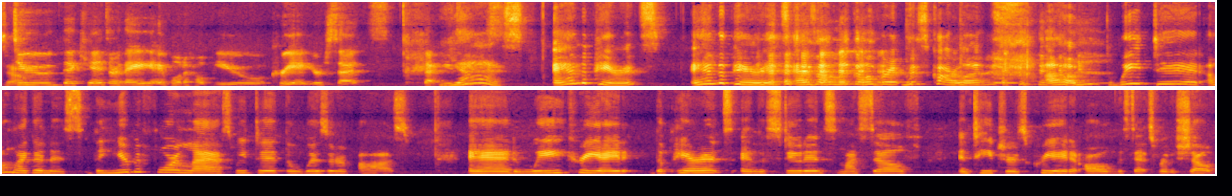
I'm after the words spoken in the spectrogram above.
So Do the kids, are they able to help you create your sets that you use? yes, and the parents. And the parents, as I look over at Miss Carla, um, we did, oh my goodness, the year before last, we did The Wizard of Oz. And we created, the parents and the students, myself, and teachers created all of the sets for the show.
